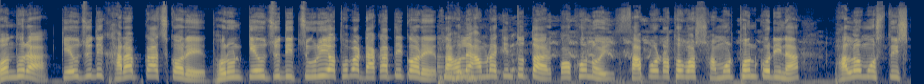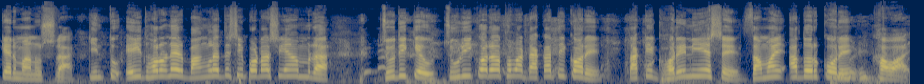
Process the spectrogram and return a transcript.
বন্ধুরা কেউ যদি খারাপ কাজ করে ধরুন কেউ যদি চুরি অথবা ডাকাতি করে তাহলে আমরা কিন্তু তার কখনোই সাপোর্ট অথবা সমর্থন করি না। ভালো মস্তিষ্কের মানুষরা কিন্তু এই ধরনের বাংলাদেশি পটাশিয়ামরা যদি কেউ চুরি করে অথবা ডাকাতি করে তাকে ঘরে নিয়ে এসে জামাই আদর করে খাওয়ায়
